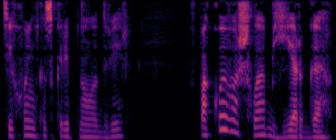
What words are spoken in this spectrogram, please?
Тихонько скрипнула дверь. В покой вошла Бьерга.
